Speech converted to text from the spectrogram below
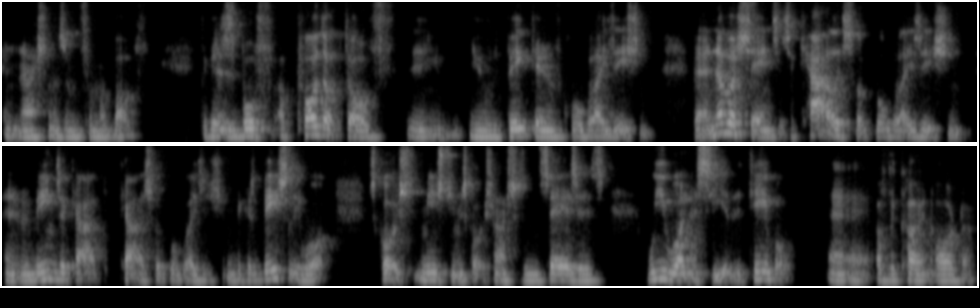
internationalism from above, because it's both a product of the you know the breakdown of globalization, but in another sense, it's a catalyst for globalization, and it remains a catalyst for globalization because basically what Scottish mainstream Scottish nationalism says is we want a seat at the table uh, of the current order.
